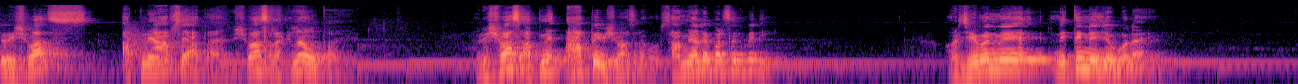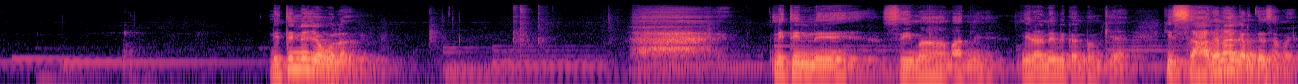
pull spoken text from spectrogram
तो विश्वास अपने आप से आता है। विश्वास रखना होता है। विश्वास अपने आप पे विश्वास रखो। सामने वाले पर्सन पे नहीं। और जीवन में नितिन ने जो बोला है, नितिन ने जो बोला, नितिन ने, सीमा बाद में, मीरा ने भी कंफर्म किया कि साधना करते समय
